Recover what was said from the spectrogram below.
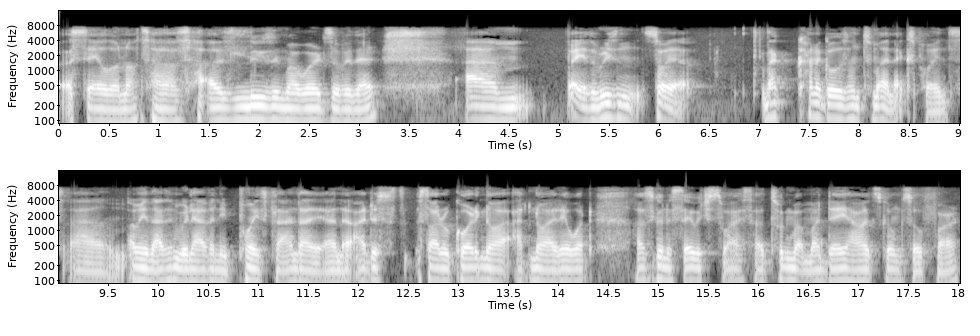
a sale or not. I was I was losing my words over there. Um, but yeah, the reason. So yeah, that kind of goes on to my next point. Um, I mean, I didn't really have any points planned. I and I just started recording. No, I had no idea what I was gonna say, which is why I started talking about my day, how it's going so far.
